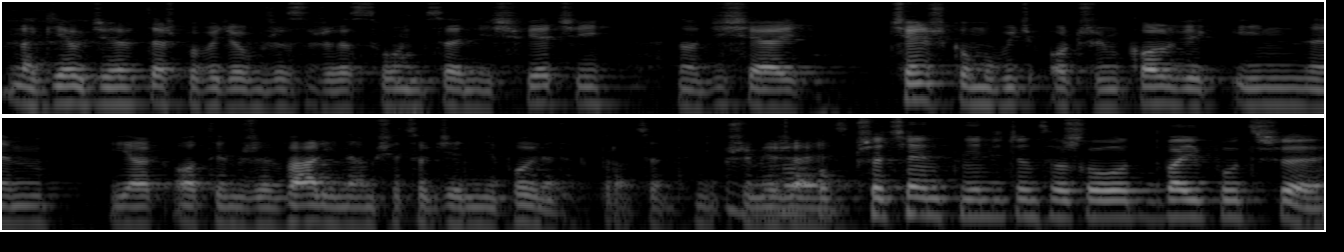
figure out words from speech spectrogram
Na giełdzie też powiedziałbym, że, że słońce nie świeci. No dzisiaj ciężko mówić o czymkolwiek innym, jak o tym, że wali nam się codziennie po ile tak procent, nie przymierzając. No, przeciętnie licząc około 2,5-3.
